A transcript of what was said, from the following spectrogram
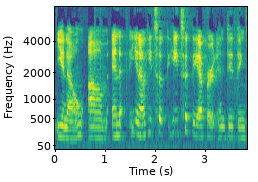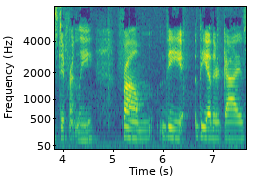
you know. Um, and you know, he took he took the effort and did things differently from the the other guys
